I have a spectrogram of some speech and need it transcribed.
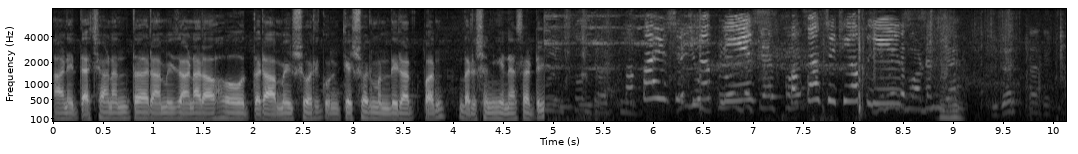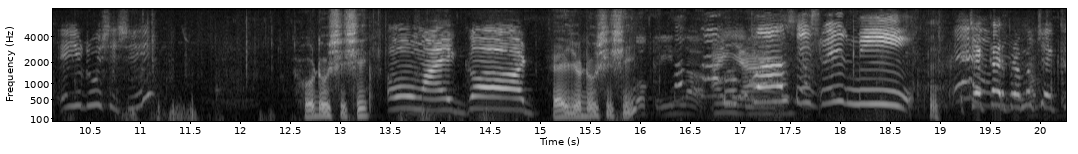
आणि त्याच्यानंतर आम्ही जाणार आहोत रामेश्वर कुणकेश्वर मंदिरात पण दर्शन घेण्यासाठी. You do shishi? Who do शिशी Oh my god! Hey you do शिशी Ayya. Papa, sit with me. Check कर प्रमोद check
